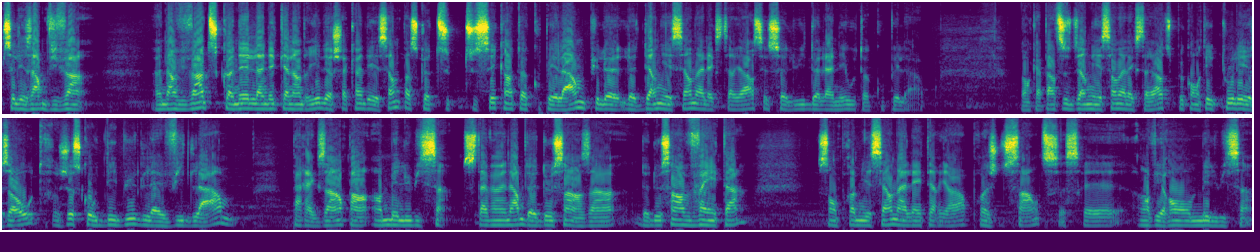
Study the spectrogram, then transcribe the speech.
c'est les arbres vivants. Un arbre vivant, tu connais l'année de calendrier de chacun des cernes parce que tu, sais quand tu as coupé l'arbre, puis le, dernier cerne à l'extérieur, c'est celui de l'année où tu as coupé l'arbre. Donc, à partir du dernier cerne à l'extérieur, tu peux compter tous les autres jusqu'au début de la vie de l'arbre. Par exemple, en, 1800. Si tu avais un arbre de 200 ans, de 220 ans, son premier cerne à l'intérieur, proche du centre, ce serait environ 1800.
